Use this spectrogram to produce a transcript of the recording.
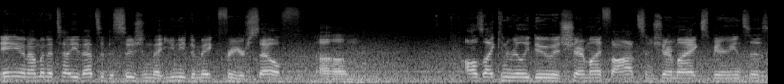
And I'm going to tell you that's a decision that you need to make for yourself. Um, all I can really do is share my thoughts and share my experiences.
